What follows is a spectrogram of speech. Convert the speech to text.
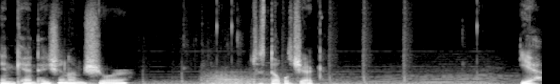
Incantation, I'm sure. Just double check. Yeah.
